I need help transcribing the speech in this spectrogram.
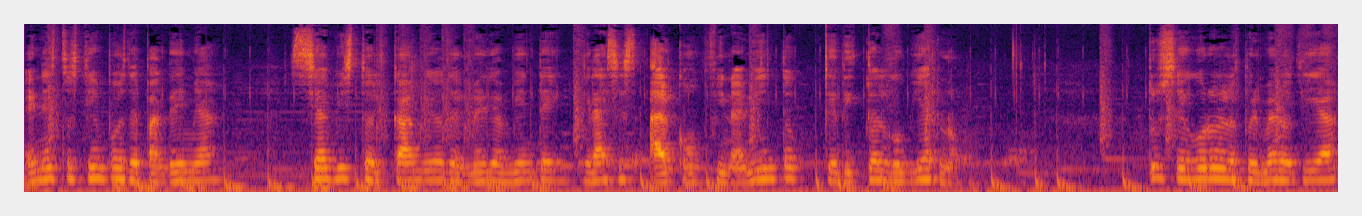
en estos tiempos de pandemia se ha visto el cambio del medio ambiente gracias al confinamiento que dictó el gobierno tú seguro en los primeros días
